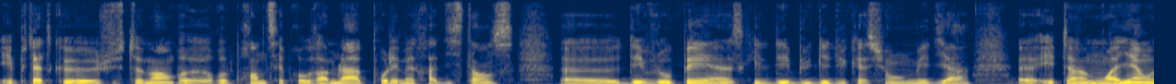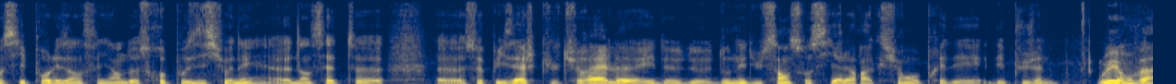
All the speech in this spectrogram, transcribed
Et peut-être que justement re- reprendre ces programmes-là pour les mettre à distance, développer hein, ce qui est le début de l'éducation aux médias, est un moyen aussi pour les enseignants de se repositionner dans cette, ce paysage culturel et de, de donner du sens aussi à leur action auprès des, des plus jeunes. Oui, on va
